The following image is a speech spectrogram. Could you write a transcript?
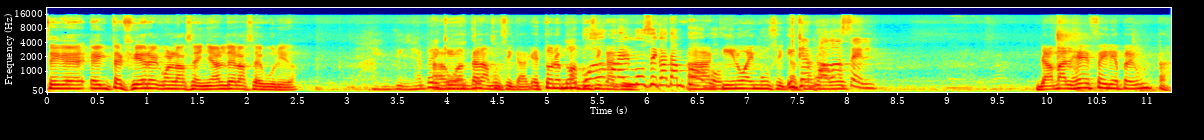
Sí, que interfiere con la señal de la seguridad. Ay, Virgen, pero ¿y qué es Aguanta esto? la música. Esto no es ¿No para puedo música. poner aquí. música tampoco? Aquí no hay música. ¿Y se qué puedo acabó. hacer? Llama al jefe y le pregunta.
